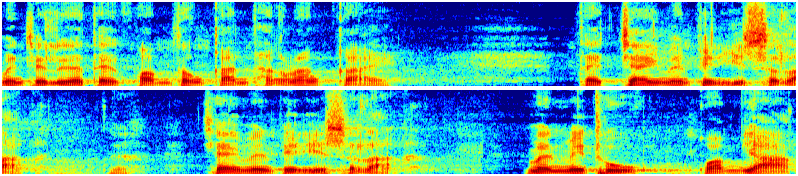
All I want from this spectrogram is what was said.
มันจะเหลือแต่ความต้องการทางร่างกาย แต่ใจมันเป็นอิสระใจมันเป็นอิสระ มันไม่ถูกความอยาก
